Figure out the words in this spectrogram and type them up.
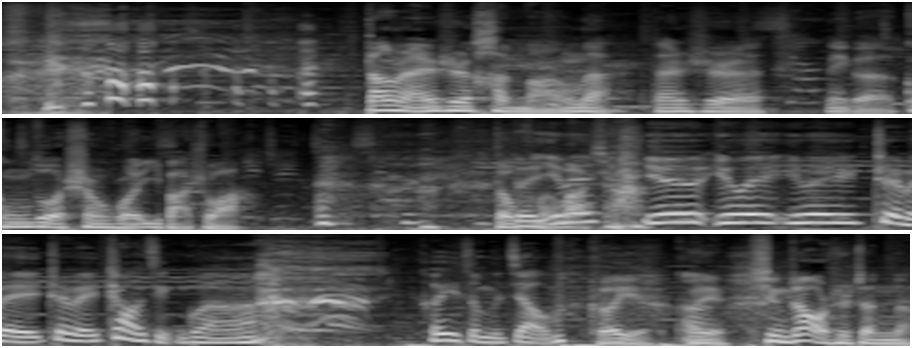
当然是很忙的，但是那个工作生活一把刷，都不能落下。因为因为因为这位这位赵警官啊，可以这么叫吗？可以可以，姓赵是真的。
